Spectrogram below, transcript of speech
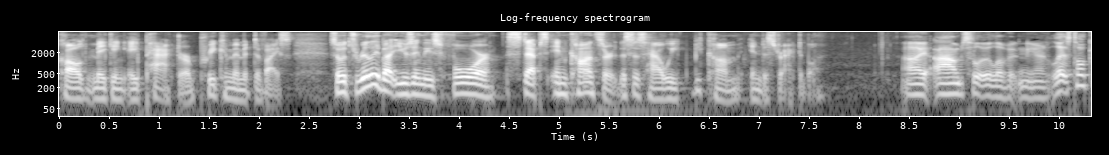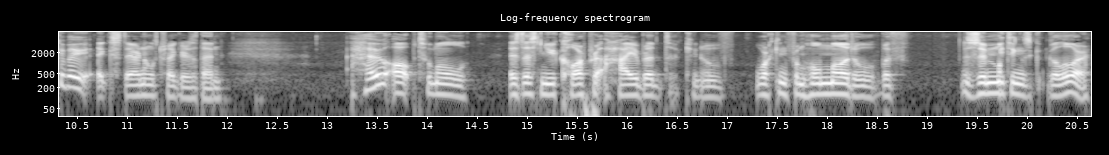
called making a pact or a pre commitment device. So it's really about using these four steps in concert. This is how we become indistractable. I absolutely love it, Nir. Let's talk about external triggers then. How optimal is this new corporate hybrid kind of working from home model with Zoom meetings galore?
